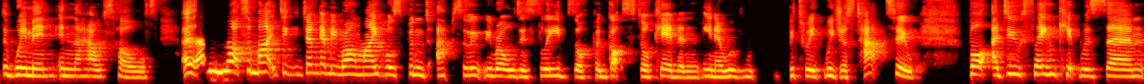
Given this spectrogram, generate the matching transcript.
the women in the household. Uh, I mean, lots of my don't get me wrong, my husband absolutely rolled his sleeves up and got stuck in, and you know, between we just had to. But I do think it was um,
